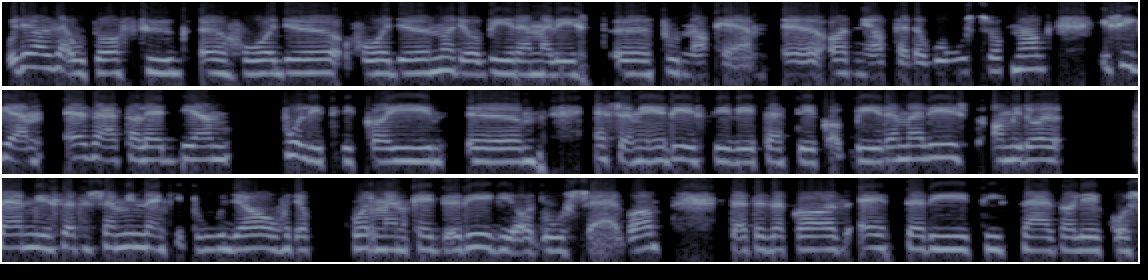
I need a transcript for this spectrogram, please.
Ugye az EU-tól függ, hogy, hogy nagyobb béremelést tudnak-e adni a pedagógusoknak, és igen, ezáltal egy ilyen politikai ö, esemény részévé tették a béremelést, amiről természetesen mindenki tudja, hogy a kormánynak egy régi adóssága, tehát ezek az egyszeri 10%-os,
